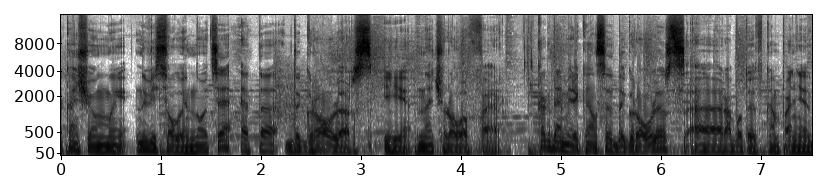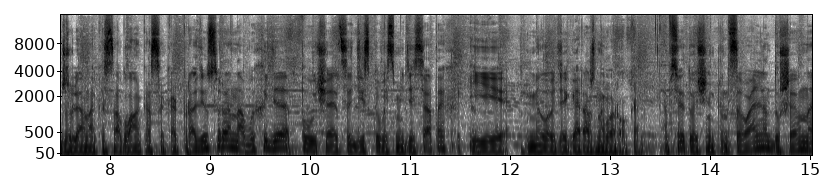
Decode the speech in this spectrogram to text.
Заканчиваем мы на веселой ноте. Это The Growlers и Natural Affair. Когда американцы The Growlers э, работают в компании Джулиана Касабланкаса как продюсера, на выходе получается диско 80-х и мелодия гаражного рока. Все это очень танцевально, душевно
